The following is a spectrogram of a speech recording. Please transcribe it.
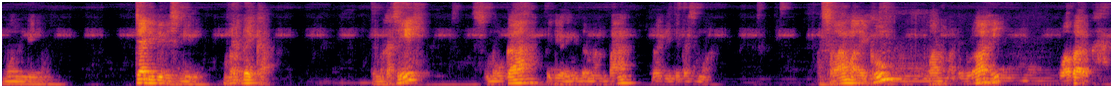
munding. Jadi diri sendiri merdeka. Terima kasih. Semoga video ini bermanfaat bagi kita semua. Assalamualaikum warahmatullahi wabarakatuh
